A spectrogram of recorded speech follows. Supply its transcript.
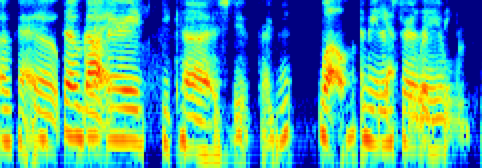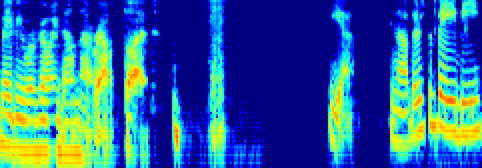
okay. So, So got right. married because she was pregnant. Well, I mean, I'm sure they maybe were going down that route, but Yeah. Now there's a baby.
